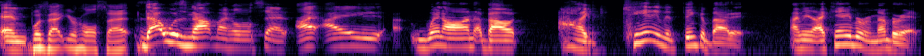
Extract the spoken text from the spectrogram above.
And Was that your whole set? that was not my whole set. I, I went on about ah, I can't even think about it. I mean, I can't even remember it.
